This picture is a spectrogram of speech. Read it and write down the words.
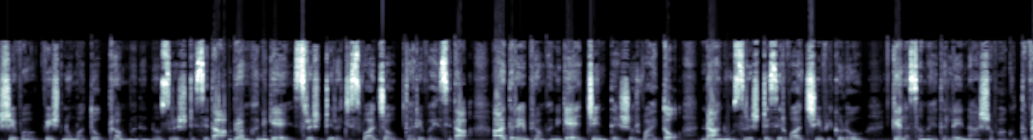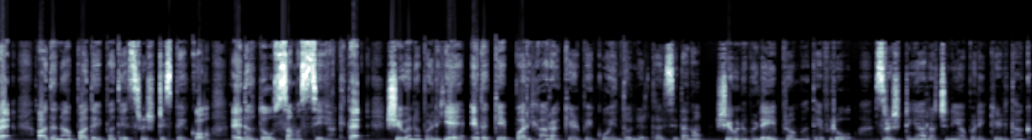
ಶಿವ, ವಿಷ್ಣು ಮತ್ತು ಬ್ರಹ್ಮನನ್ನು ಸೃಷ್ಟಿಸಿದ. ಬ್ರಹ್ಮನಿಗೆ ಸೃಷ್ಟಿ ರಚಿಸುವ ಜವಾಬ್ದಾರಿ ವಹಿಸಿದ. ಆದರೆ ಬ್ರಹ್ಮನಿಗೆ ಚಿಂತೆ ಶುರುವಾಯಿತು. ನಾನು ಸೃಷ್ಟಿಸಿರುವ ಜೀವಿಗಳು ಕೆಲ ಸಮಯದಲ್ಲಿ ನಾಶವಾಗುತ್ತವೆ. ಅದನ್ನ ಪದೇ ಪದೇ ಸೃಷ್ಟಿಸಬೇಕು. ಇದೊಂದು ಸಮಸ್ಯೆಯಾಗಿದೆ. ಶಿವನ ಬಳಿಯೇ ಇದಕ್ಕೆ ಪರಿಹಾರ ಕೇಳಬೇಕು ಎಂದು ನಿರ್ಧರಿಸಿದನು. ಶಿವನ ಬಳಿ ಬ್ರಹ್ಮದೇವರು ಸೃಷ್ಟಿಯ ರಚನೆಯ ಬಳಿ ಕೇಳಿದಾಗ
